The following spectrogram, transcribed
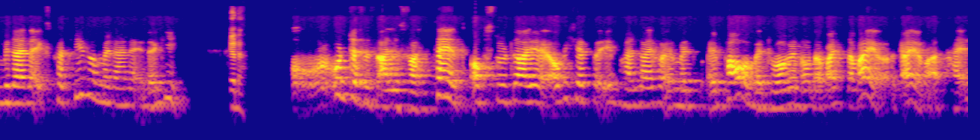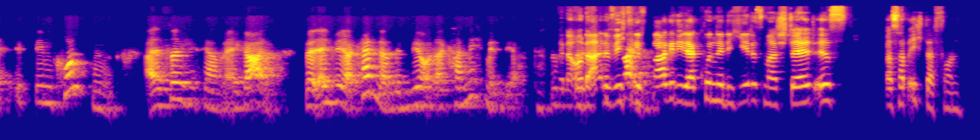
mit deiner Expertise und mit deiner Energie. Genau. Und das ist alles, was zählt. Ob du da, ob ich jetzt eben halt live Empower-Mentorin oder weiß dabei, geil was heißt, ist dem Kunden als solches ja egal. Weil entweder kann er mit mir oder kann nicht mit mir. genau. Und eine wichtige. Frage, die der Kunde dich jedes Mal stellt, ist, was habe ich davon?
